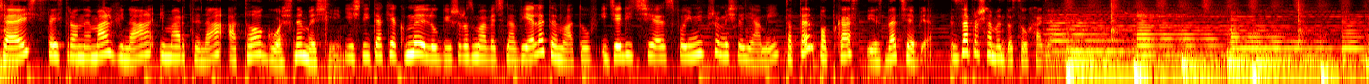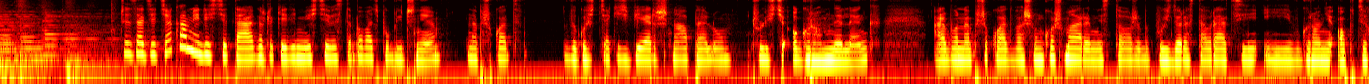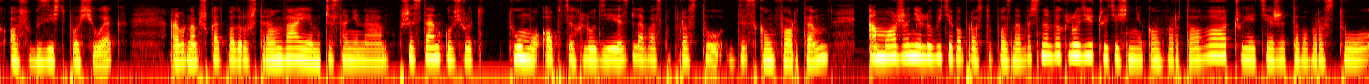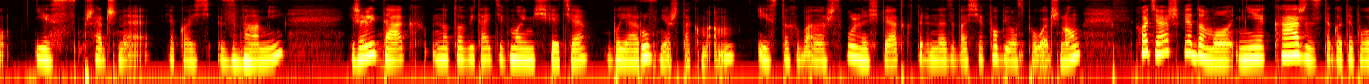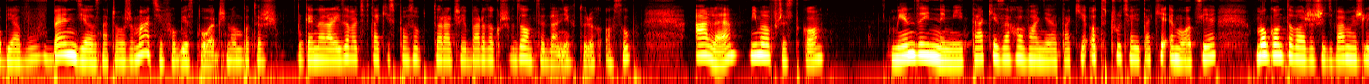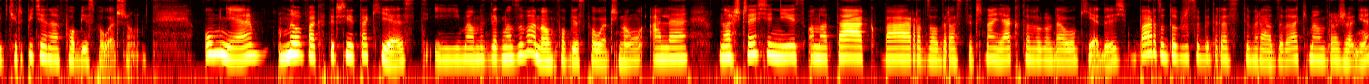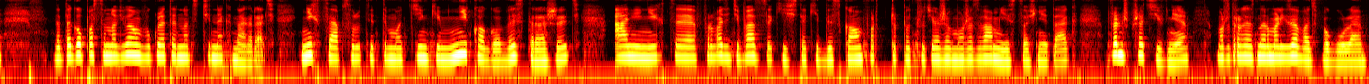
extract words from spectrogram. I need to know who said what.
Speaker 1: Cześć, z tej strony Malwina i Martyna, a to Głośne Myśli.
Speaker 2: Jeśli tak jak my lubisz rozmawiać na wiele tematów i dzielić się swoimi przemyśleniami,
Speaker 1: To ten podcast jest dla Ciebie. Zapraszamy do słuchania. Czy za dzieciaka mieliście tak, że kiedy mieliście występować publicznie, na przykład wygłosić jakiś wiersz na apelu, czuliście ogromny lęk? Albo na przykład waszym koszmarem jest to, żeby pójść do restauracji i w gronie obcych osób zjeść posiłek, albo na przykład podróż tramwajem, czy stanie na przystanku wśród tłumu obcych ludzi jest dla was po prostu dyskomfortem. A może nie lubicie po prostu poznawać nowych ludzi, czujecie się niekomfortowo, czujecie, że to po prostu jest sprzeczne jakoś z wami. Jeżeli tak, no to witajcie w moim świecie, bo ja również tak mam. Jest to chyba nasz wspólny świat, który nazywa się fobią społeczną. Chociaż wiadomo, nie każdy z tego typu objawów będzie oznaczał, że macie fobię społeczną, bo też generalizować w taki sposób to raczej bardzo krzywdzące dla niektórych osób. Ale mimo wszystko, Między innymi takie zachowania, takie odczucia i takie emocje mogą towarzyszyć Wam, jeżeli cierpicie na fobię społeczną. U mnie, no faktycznie tak jest i mam zdiagnozowaną fobię społeczną, ale na szczęście nie jest ona tak bardzo drastyczna, jak to wyglądało kiedyś. Bardzo dobrze sobie teraz z tym radzę, takie mam wrażenie. Dlatego postanowiłam w ogóle ten odcinek nagrać. Nie chcę absolutnie tym odcinkiem nikogo wystraszyć, ani nie chcę wprowadzić Was w jakiś taki dyskomfort czy poczucie, że może z Wami jest coś nie tak. Wręcz przeciwnie, może trochę znormalizować w ogóle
